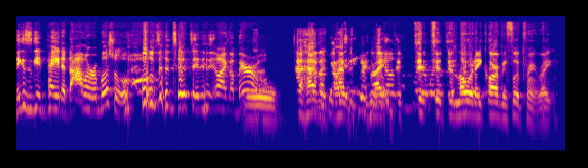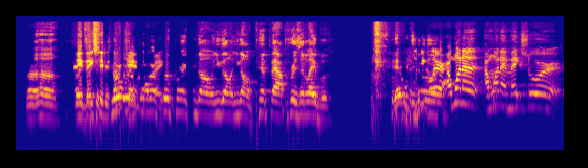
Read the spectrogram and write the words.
niggas is getting paid a dollar a bushel to, to, to- like a barrel. To have it, to, have it, Yeah. right, Yeah. to, to, to lower their carbon footprint, right? Uh huh. They they should is Lower your carbon right? footprint. You gonna you gonna you gonna pimp out prison labor. To be clear, I want to I want to make sure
